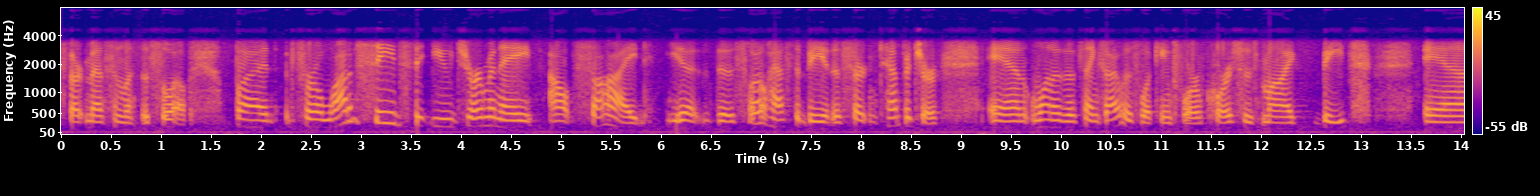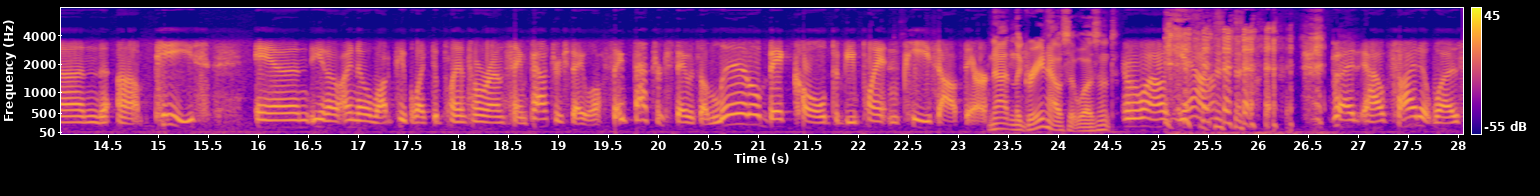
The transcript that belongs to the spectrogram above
start messing with the soil. But for a lot of seeds that you germinate outside, you, the soil has to be at a certain temperature. And one of the things I was looking for, of course, is my beets and uh, peas. And, you know, I know a lot of people like to plant them around St. Patrick's Day. Well, St. Patrick's Day was a little bit cold to be planting peas out there. Not in the greenhouse, it wasn't. Well, yeah. but outside it was.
